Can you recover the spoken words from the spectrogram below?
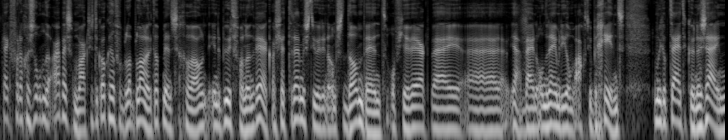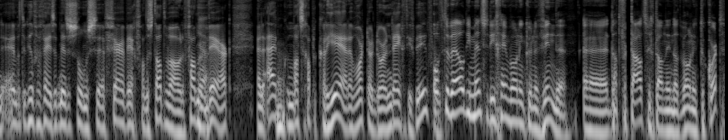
Kijk, voor een gezonde arbeidsmarkt is het natuurlijk ook heel veel belangrijk dat mensen gewoon in de buurt van hun werk. Als je trambestuurder in Amsterdam bent of je werkt bij, uh, ja, bij een ondernemer die om acht uur begint, dan moet je op tijd te kunnen zijn. En wat natuurlijk heel vervelend is dat mensen soms uh, ver weg van de stad wonen, van hun werk. En eigenlijk een maatschappelijke carrière wordt daardoor negatief beïnvloed. Oftewel, die mensen die geen woning kunnen vinden, uh, dat vertaalt zich dan in dat woningtekort.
